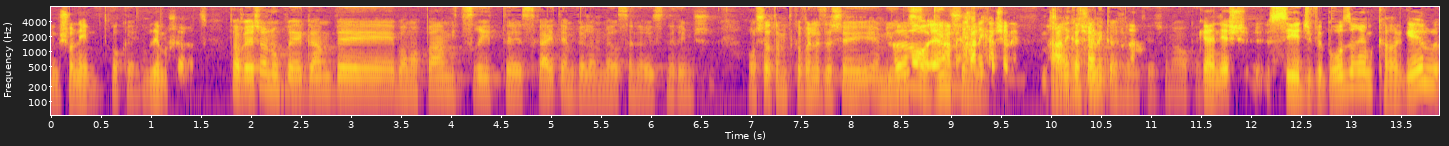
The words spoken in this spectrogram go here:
הם שונים, אוקיי. עובדים אחרת. טוב, יש לנו גם במפה המצרית Sky Temple, ה mercenaries נראים, או שאתה מתכוון לזה שהם יהיו לא, לא, מסוגים שונים. שלהם, אה, המכניקה שלהם, המכניקה שלהם אוקיי. כן, יש siege וברוזרים כרגיל,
